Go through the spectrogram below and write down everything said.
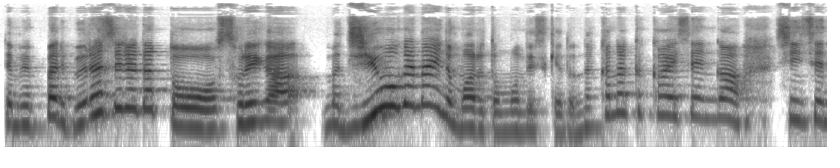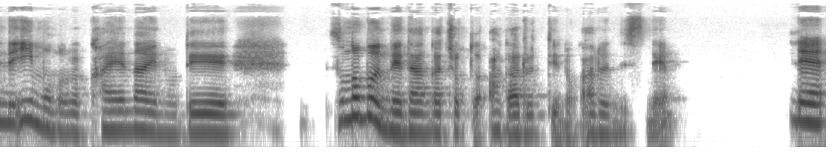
でもやっぱりブラジルだと、それが、まあ、需要がないのもあると思うんですけど、なかなか海鮮が新鮮でいいものが買えないので、その分値段がちょっと上がるっていうのがあるんですね。で、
